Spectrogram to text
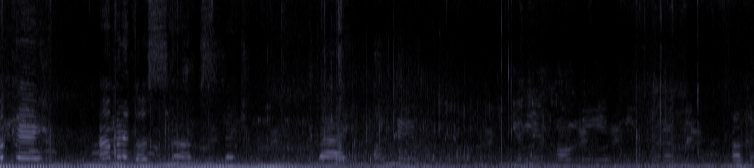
Okay, I'm gonna go um. Bye. Okay. Okay.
